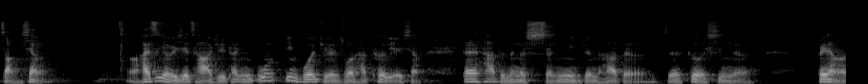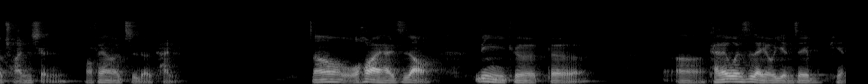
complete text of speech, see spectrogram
长相啊还是有一些差距，他你不并不会觉得说他特别像。但是他的那个神韵跟他的这个个性呢，非常的传神，哦，非常的值得看。然后我后来才知道，另一个的，呃，凯特温斯雷有演这一部片，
